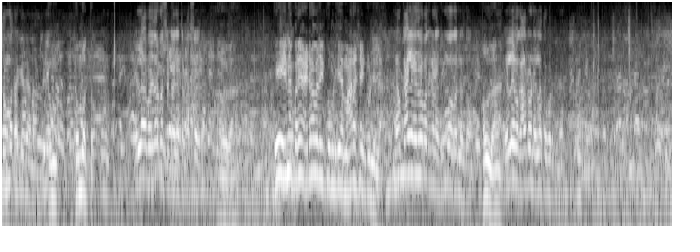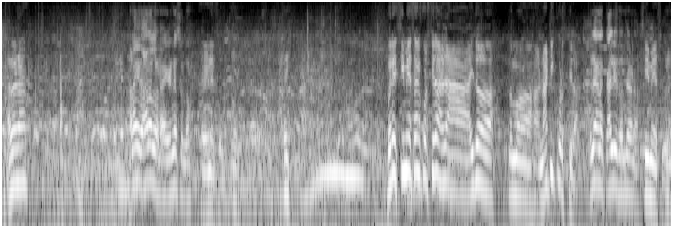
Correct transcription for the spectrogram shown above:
ತೊಂಬತ್ತಾಗಿದೆ ಅಣ್ಣ. ತೊಂಬ- ತೊಂಬತ್ತು. ಹ್ಞೂ ಎಲ್ಲ ಬೈದರ್ಗೂ ಸೆಟ್ ಆಗತ್ತಣ್ಣ ಸರ್ ಹೌದಾ? ಏ ಏನೋ ಬರೀ ಹೈದ್ರಾಬಾದ್ ಇಟ್ಕೊಂಡಿದ್ಯಾ ಮಹಾರಾಷ್ಟ್ರ ಇಟ್ಕೊಂಡಿಲ್ಲ. ನಾವು ಖಾಲಿ ಹೈದ್ರಾಬಾದ್ ಕಣ ತುಂಬ ಹೋಗೋದು ನಂದು. ಹೌದಾ? ಎಲ್ಲ ಇವಾಗ ಆಲ್ರೌಂಡ್ ಎಲ್ಲ ತಗೊಡ್ತೀನಿ. ಅಲ್ಲಣ್ಣ ಅಣ್ಣ ಇದು ಆರಲ್ಲ ಅಣ್ಣ ಎಣ್ಣೆ ಸುಲ್ಲು. ಎರಡನೇ ಸಲ ಬರೀ ಸೀಮೆ ಹೆಸರು ಕೊಡ್ತೀರಾ ಅಲ್ಲ ಇದು ನಮ್ಮ ನಾಟಿ ಕೊಡಿಸ್ತೀರಾ? ಇಲ್ಲ ಅಣ್ಣ ಖಾಲಿ ಇದು ಒಂದೇ ಅಣ್ಣ. ಸೀಮೆ ಹೆಸರುಗಳು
